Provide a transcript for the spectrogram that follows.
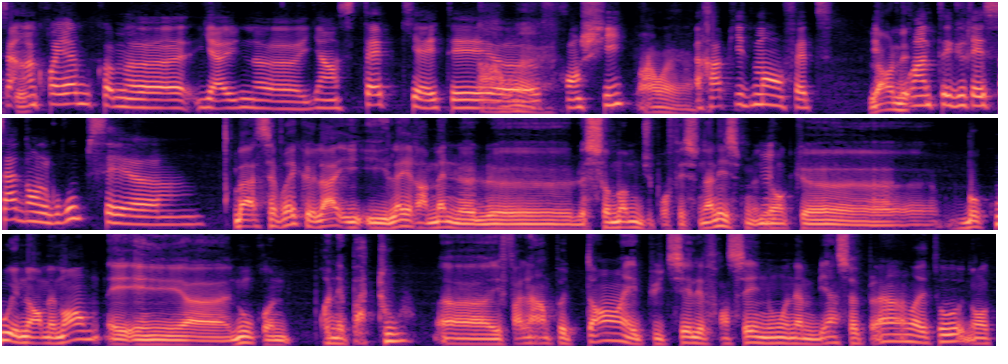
C'est euh, incroyable comme euh, il y, a une, il y a un step qui a été Ah ouais. franchi ah ouais. rapidement en fait. Et est, Pour intégrer ça dans le groupe, c'est Bah, c'est vrai que là, il, il- là, il ramène le, le, le summum du professionnalisme. Mm. Donc, euh, beaucoup, énormément. Et, et, euh, nous, on ne prenait pas tout. Euh, il fallait un peu de temps. Et puis, tu sais, les Français, nous, on aime bien se plaindre et tout. Donc,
